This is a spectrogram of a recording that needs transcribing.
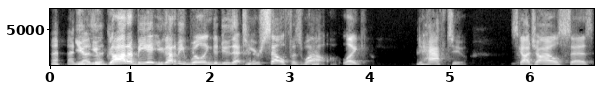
You you it? gotta be you gotta be willing to do that to yourself as well. Like you have to. Scott Giles says,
